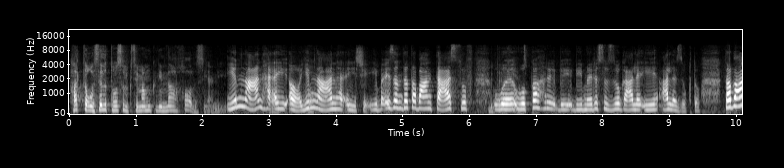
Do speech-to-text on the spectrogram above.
حتى وسيلة التواصل الاجتماعي ممكن يمنعها خالص يعني. يمنع عنها اي آه. يمنع عنها أي شيء. يبقى اذا ده طبعا تعسف بالتأكيد. وقهر بي- بيمارسه الزوج على إيه؟ على زوجته. طبعا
